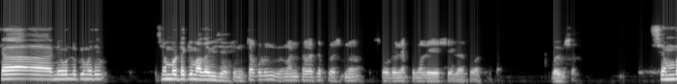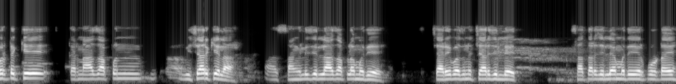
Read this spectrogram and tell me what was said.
ह्या निवडणुकीमध्ये शंभर टक्के माझा विजय. आहे तुमच्याकडून विमानतळाचा प्रश्न सोडवण्यात तुम्हाला यश येईल असं वाटतं का? भविष्यात. शंभर टक्के कारण आज आपण विचार केला आज सांगली जिल्हा आज आपला मध्ये आहे. चारही बाजूने चार जिल्हे आहेत. सातारा जिल्ह्यामध्ये एअरपोर्ट आहे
